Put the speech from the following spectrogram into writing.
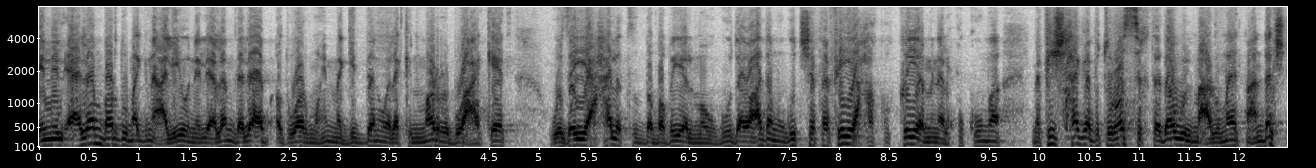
إن الإعلام برضو مجني عليه وإن الإعلام ده لعب أدوار مهمة جدا ولكن مر بوعكات وزي حالة الضبابية الموجودة وعدم وجود شفافية حقيقية من الحكومة. مفيش حاجة بترسخ تداول معلومات ما عندكش؟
